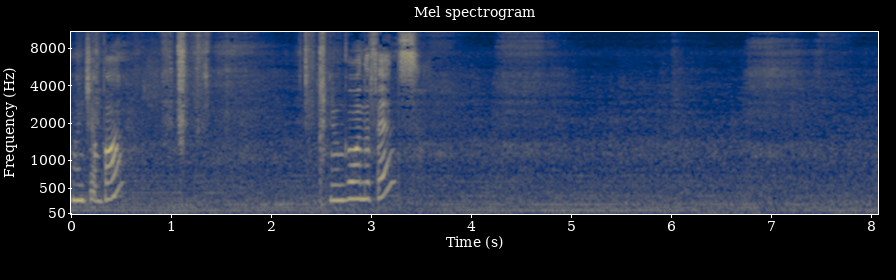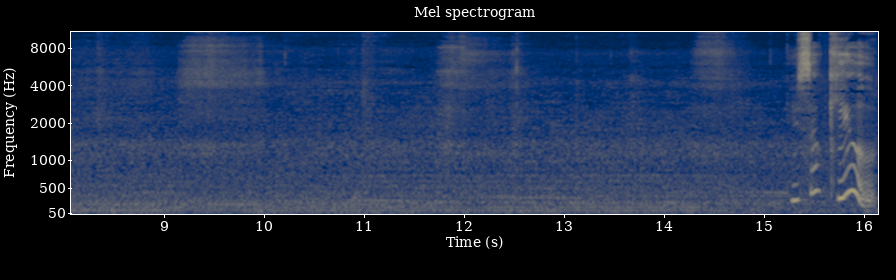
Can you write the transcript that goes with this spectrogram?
Want to jump on? You want to go on the fence? You're so cute.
